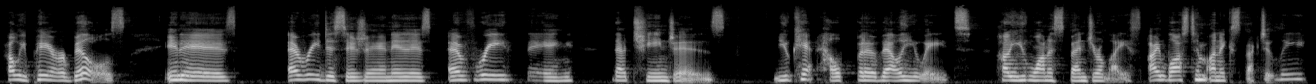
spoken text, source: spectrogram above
how we pay our bills. It is every decision. It is everything that changes. You can't help but evaluate how you want to spend your life. I lost him unexpectedly.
